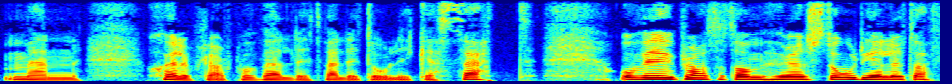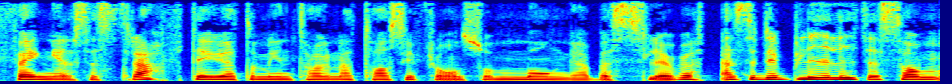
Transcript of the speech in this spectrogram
men självklart på väldigt, väldigt olika sätt. Och vi har ju pratat om hur en stor del av fängelsestraff det är ju att de intagna tas ifrån så många beslut. Alltså det blir lite som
